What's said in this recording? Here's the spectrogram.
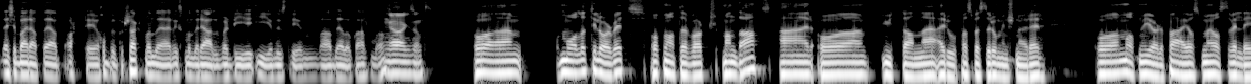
Det er ikke bare at det er et artig hobbyprosjekt, men det er liksom en reell verdi i industrien med det dere holder på med. Ja, ikke sant. Og um, målet til Orbit og på en måte vårt mandat er å utdanne Europas beste romingeniører. Og måten vi gjør det på, er jo også med også veldig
